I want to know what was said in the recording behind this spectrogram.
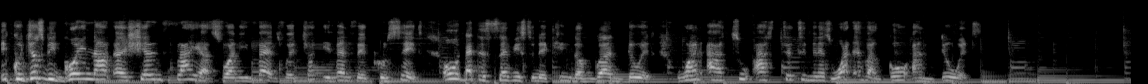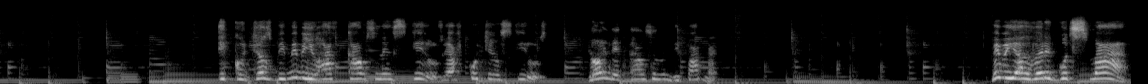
It could just be going out and sharing flyers for an event, for a church event, for a crusade. Oh, that is service to the kingdom. Go and do it. One hour, two hours, 30 minutes, whatever, go and do it. It could just be maybe you have counseling skills, you have coaching skills. Join the counseling department. Maybe you have a very good smile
